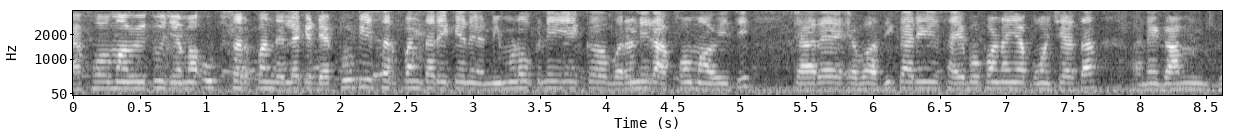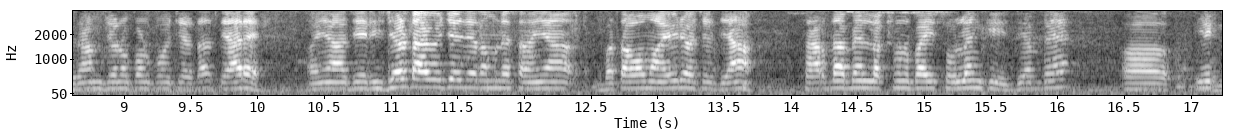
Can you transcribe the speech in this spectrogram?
રાખવામાં આવ્યું હતું, જેમાં ઉપસરપંચ એટલે કે ડેપ્યુટી સરપંચ તરીકે નિમણૂકની એક વરણી રાખવામાં આવી હતી. ત્યારે એવા અધિકારી સાહેબો પણ અહીંયા પહોંચ્યા હતા અને ગામ, ગ્રામજનો પણ પહોંચ્યા હતા. ત્યારે અહીંયા જે રિઝલ્ટ આવ્યું છે, જે તમને અહીંયા બતાવવામાં આવી રહ્યો છે, ત્યાં શારદાબેન લક્ષ્મણભાઈ સોલંકી, જેમને એક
